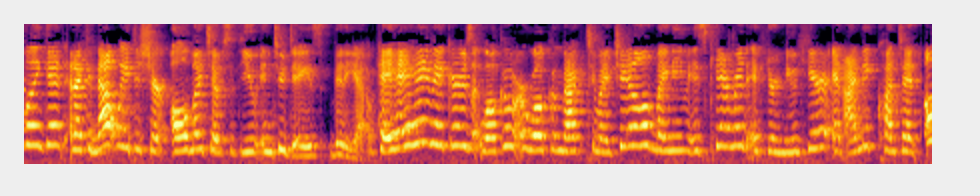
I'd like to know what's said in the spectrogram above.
blanket, and I cannot wait to share all my tips with you in today's video. Hey, hey, hey makers, welcome or welcome back to my channel. My name is Camryn if you're new here, and I make content all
